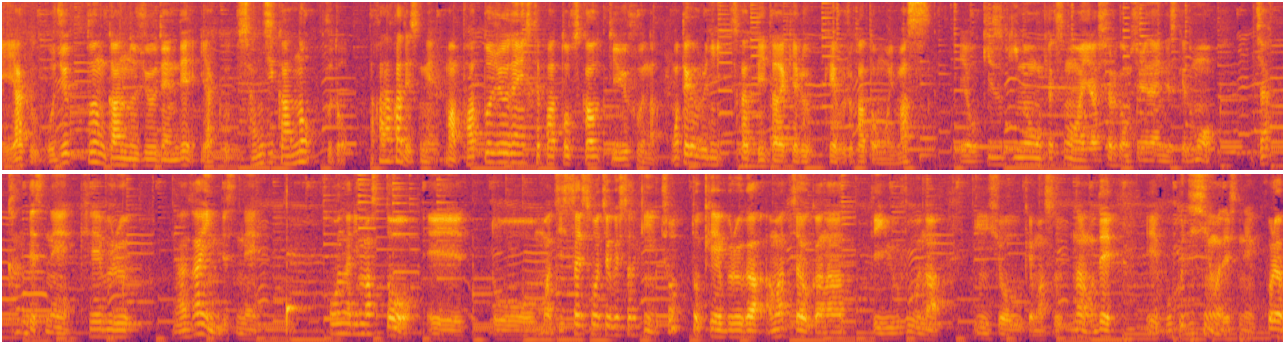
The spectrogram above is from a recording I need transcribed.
約50分間の充電で約3時間の駆動。なかなかですね、まあ、パッド充電してパッド使うっていう風なお手軽に使っていただけるケーブルかと思います。お気づきのお客様はいらっしゃるかもしれないんですけども若干ですねケーブル長いんですね。こうなりますと,、えー、っとまあ、実際装着した時にちょっとケーブルが余っちゃうかなっていう風な印象を受けます。なので、えー、僕自身はですねこれ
